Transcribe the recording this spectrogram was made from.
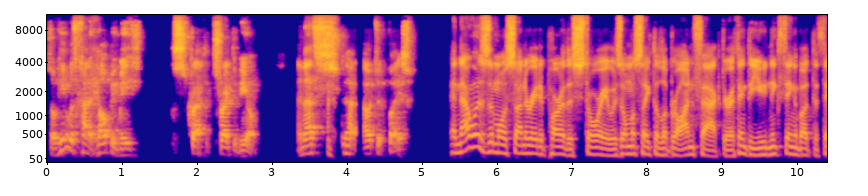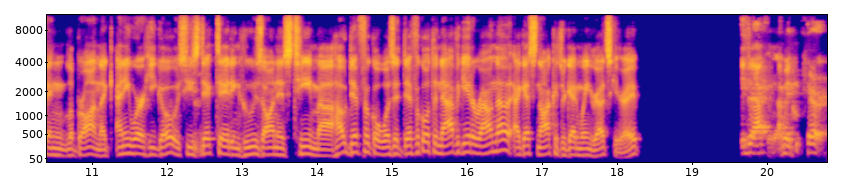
So he was kind of helping me strike, strike the deal, and that's how it took place. And that was the most underrated part of the story. It was almost like the LeBron factor. I think the unique thing about the thing LeBron, like anywhere he goes, he's mm-hmm. dictating who's on his team. Uh, how difficult was it? Difficult to navigate around that? I guess not, because you're getting Wayne Gretzky, right? Exactly. I mean, who cared?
